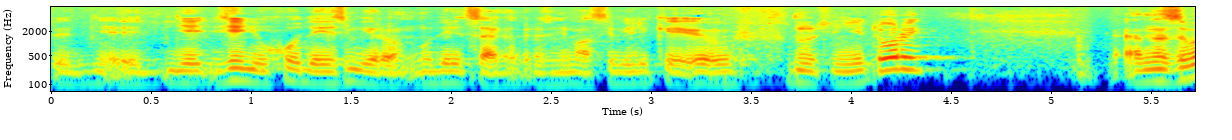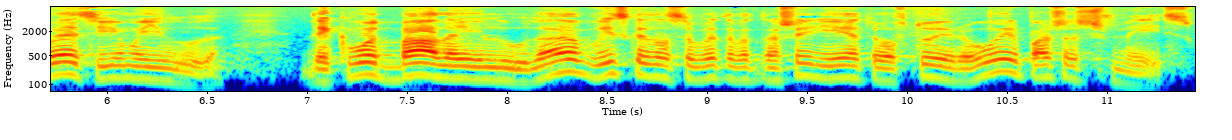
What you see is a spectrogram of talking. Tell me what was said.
день ухода из мира мудреца, который занимался великой э, внутренней Торой, э, называется Йома Илула. Так вот, Бала Илула высказался в этом отношении этого в той Роэр Паша Шмейс.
